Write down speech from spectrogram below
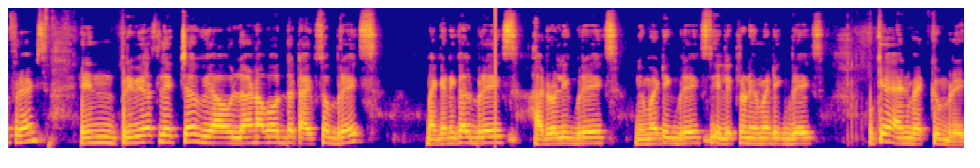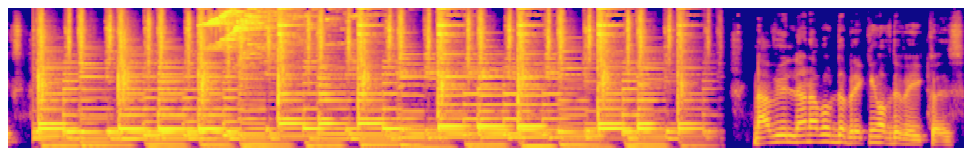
friends, in previous lecture we have learned about the types of brakes, mechanical brakes, hydraulic brakes, pneumatic brakes, electro-pneumatic brakes, okay, and vacuum brakes. Now we will learn about the braking of the vehicles.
